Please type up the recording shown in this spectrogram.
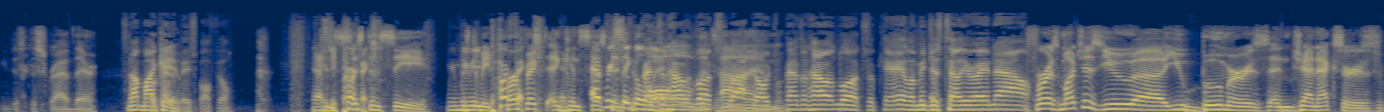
You just described there. It's not my Okay. kind of baseball, Phil. It has to be perfect. Consistency. We- It's we to be be perfect perfect and in consistent every single Depends on how it looks, Rocco. It depends on how it looks. Okay, let me just tell you right now. For as much as you uh, you boomers and Gen Xers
